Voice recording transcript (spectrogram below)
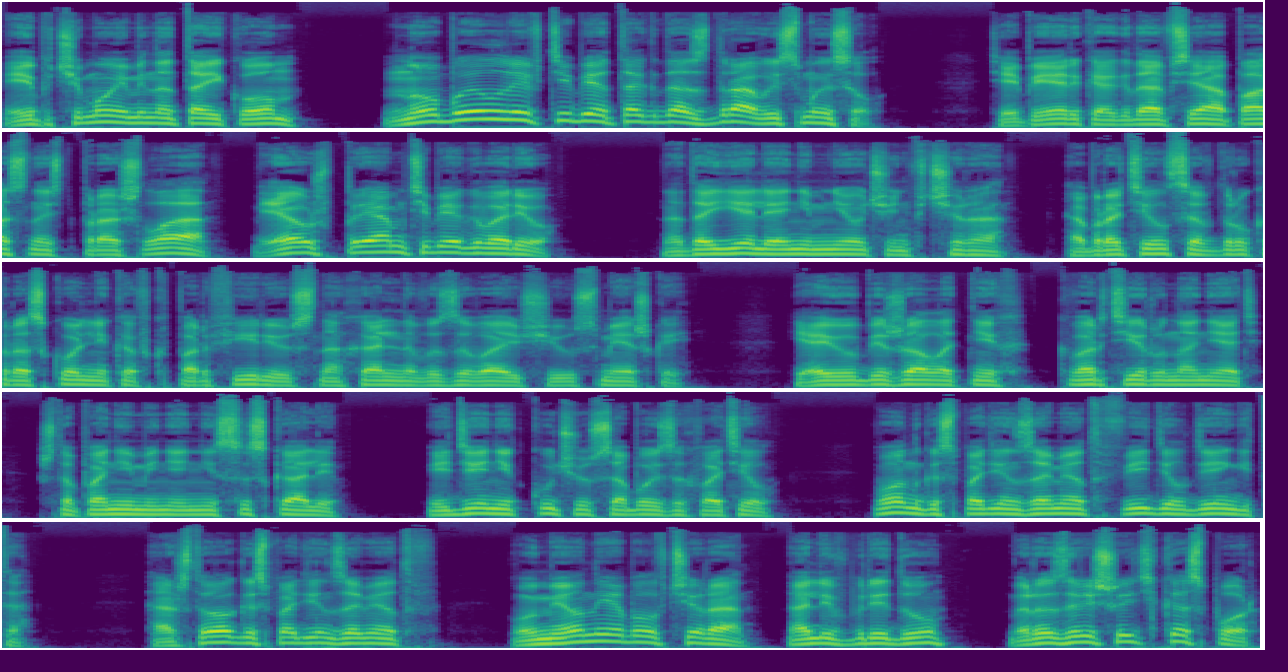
И почему именно тайком? Ну, был ли в тебе тогда здравый смысл? Теперь, когда вся опасность прошла, я уж прям тебе говорю. Надоели они мне очень вчера. Обратился вдруг Раскольников к Порфирию с нахально вызывающей усмешкой. Я и убежал от них, квартиру нанять, чтоб они меня не сыскали. И денег кучу с собой захватил. Вон, господин Заметов видел деньги-то. А что, господин Заметов, умен я был вчера, али в бреду? Разрешите-ка спор.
